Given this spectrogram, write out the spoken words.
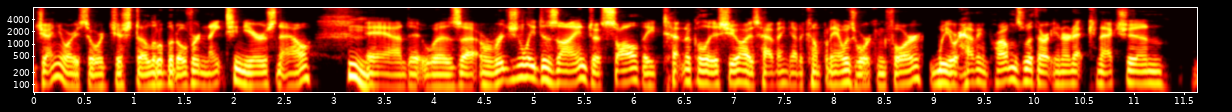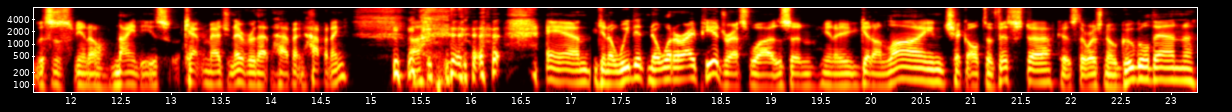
January. So we're just a little bit over 19 years now. Hmm. And it was uh, originally designed to solve a technical issue I was having at a company I was working for. We were having problems with our internet connection. This is, you know, 90s. Can't imagine ever that having, happening. Uh, and, you know, we didn't know what our IP address was. And, you know, you get online, check Alta Vista because there was no Google then,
